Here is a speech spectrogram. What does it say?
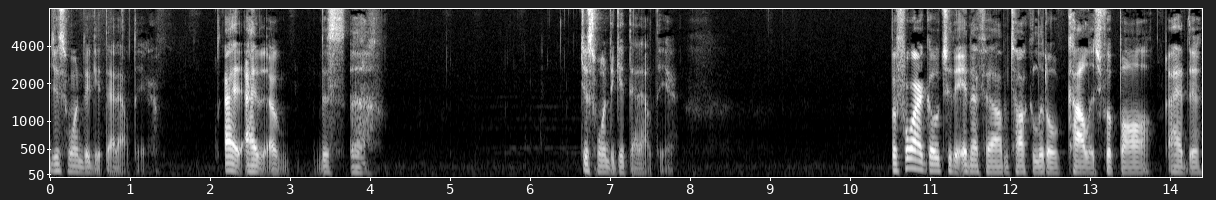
just wanted to get that out there. I, I, uh, this, ugh. Just wanted to get that out there. Before I go to the NFL, I'm talk a little college football. I had to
